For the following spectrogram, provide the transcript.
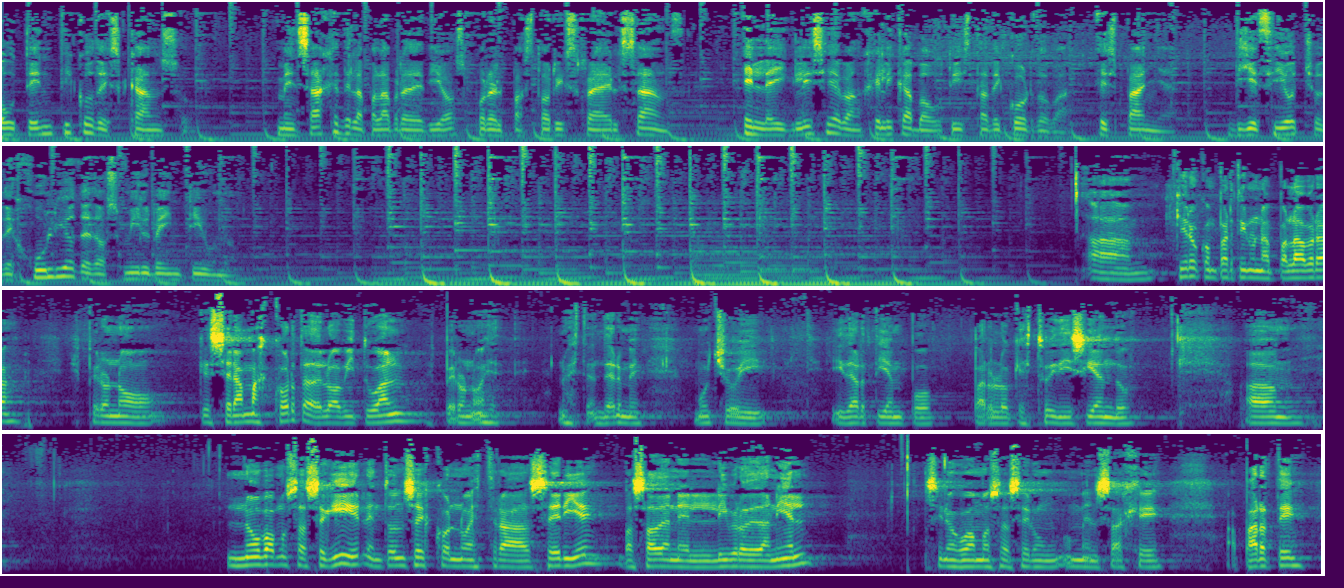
Auténtico descanso. Mensaje de la palabra de Dios por el pastor Israel Sanz en la Iglesia Evangélica Bautista de Córdoba, España, 18 de julio de 2021. Ah, quiero compartir una palabra, espero no que será más corta de lo habitual, espero no, no extenderme mucho y, dar tiempo para lo que estoy diciendo. Um, no vamos a seguir entonces con nuestra serie basada en el libro de Daniel, sino que vamos a hacer un, un mensaje aparte.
